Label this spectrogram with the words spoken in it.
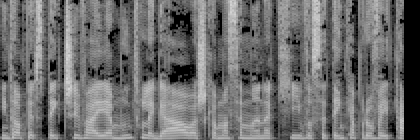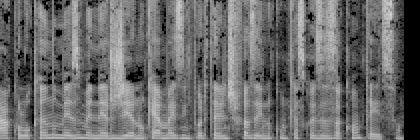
Então a perspectiva aí é muito legal. Acho que é uma semana que você tem que aproveitar colocando mesmo energia no que é mais importante, fazendo com que as coisas aconteçam.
